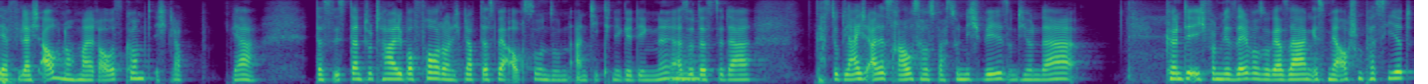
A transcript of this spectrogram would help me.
der vielleicht auch noch mal rauskommt. Ich glaube, ja, das ist dann total überfordernd. Ich glaube, das wäre auch so, ein- so ein Anti-Knigge-Ding, ne? Also, dass du da, dass du gleich alles raushaust, was du nicht willst und hier und da könnte ich von mir selber sogar sagen, ist mir auch schon passiert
